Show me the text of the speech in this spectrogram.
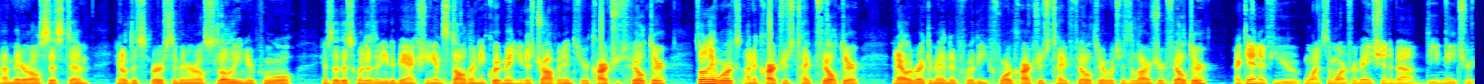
uh, mineral system. It'll disperse the minerals slowly in your pool. And so this one doesn't need to be actually installed on the equipment. You just drop it into your cartridge filter. It only works on a cartridge type filter. And I would recommend it for the 4 cartridge type filter, which is a larger filter. Again, if you want some more information about the Nature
